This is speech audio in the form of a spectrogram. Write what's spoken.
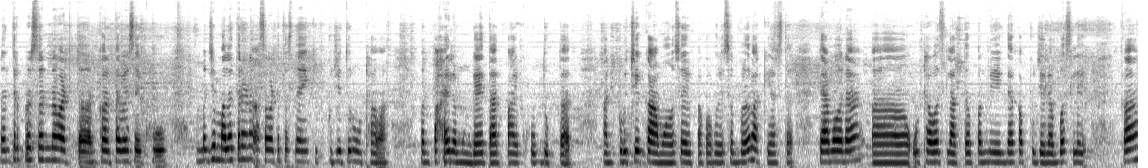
नंतर प्रसन्न वाटतं आणि कर्तव्यास वेळेस खूप म्हणजे मला तर ना असं वाटतच नाही की पूजेतून उठावा. पण पाहायला मुंग्या येतात पाय खूप दुखतात आणि पुढचे कामं स्वयंपाक वगैरे सगळं बाकी असतं. त्यामुळं ना उठावंच लागतं पण मी एकदा का पूजेला बसले का?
